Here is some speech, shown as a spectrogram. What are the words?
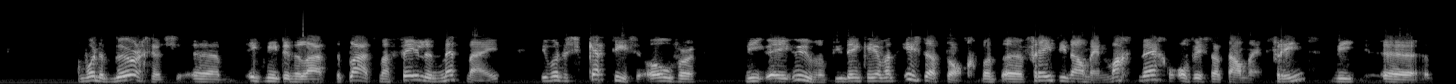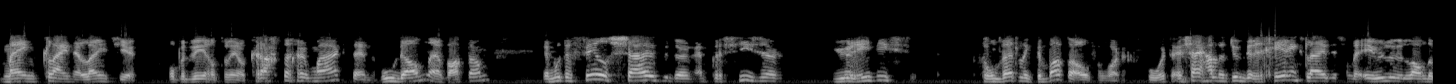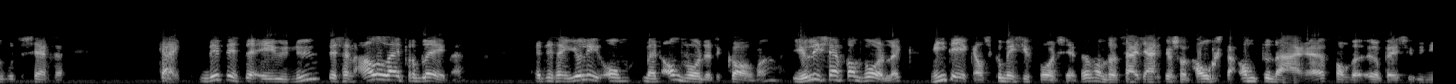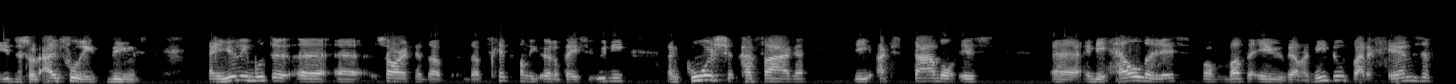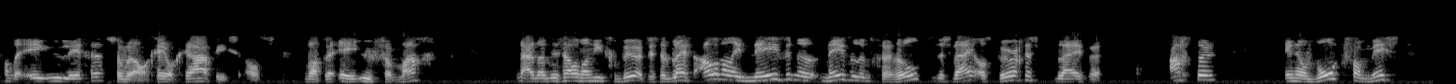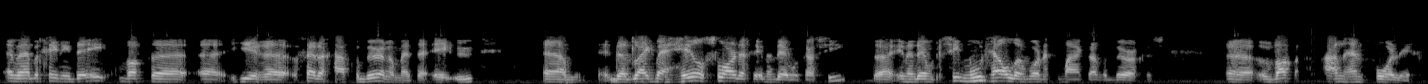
worden burgers, uh, ik niet in de laatste plaats, maar velen met mij, die worden sceptisch over die EU. Want die denken, ja, wat is dat toch? Want uh, vreet die nou mijn macht weg? Of is dat nou mijn vriend, die mijn kleine landje op het wereldtoneel krachtiger maakt? En hoe dan en wat dan? Er moet een veel zuiverder en preciezer juridisch grondwettelijk debat over worden gevoerd. En zij hadden natuurlijk de regeringsleiders van de EU-landen moeten zeggen: Kijk, dit is de EU nu. Er zijn allerlei problemen. Het is aan jullie om met antwoorden te komen. Jullie zijn verantwoordelijk, niet ik als commissievoorzitter, want dat zijn eigenlijk een soort hoogste ambtenaren van de Europese Unie, een soort uitvoeringsdienst. En jullie moeten uh, uh, zorgen dat dat schip van die Europese Unie een koers gaat varen die acceptabel is uh, en die helder is van wat de EU wel en niet doet, waar de grenzen van de EU liggen, zowel geografisch als wat de EU vermag. Nou, dat is allemaal niet gebeurd. Dus dat blijft allemaal in nevelen, nevelend gehuld. Dus wij als burgers blijven achter in een wolk van mist. En we hebben geen idee wat uh, uh, hier verder gaat gebeuren met de EU. Um, dat lijkt mij heel slordig in een democratie. In een democratie moet helder worden gemaakt aan de burgers wat aan hen voor ligt.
